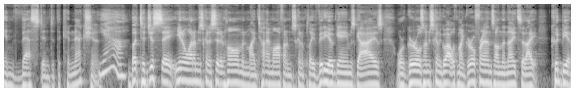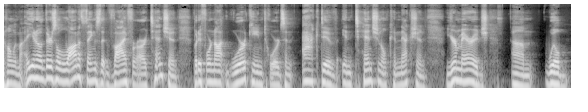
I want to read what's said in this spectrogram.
invest into the connection. yeah. But to just say, you know what, I'm just going to sit at home and my time off and I'm just going to play video games, guys or girls, I'm just going to go out with my girlfriends on the nights that I could be at home with my, you know, there's a lot of things that vie for our attention. But if we're not working towards an active, intentional connection, your marriage um, will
